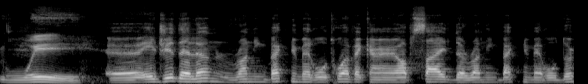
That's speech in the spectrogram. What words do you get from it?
Oui. Euh, AJ Dillon, running back numéro 3 avec un upside de running back numéro 2.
